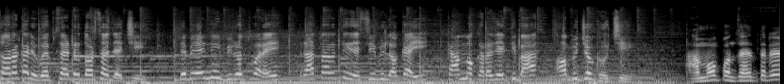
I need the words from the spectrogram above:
ସରକାରୀ ୱେବସାଇଟ୍ରେ ଦର୍ଶାଯାଇଛି ତେବେ ଏନେଇ ବିରୋଧ ପରେ ରାତାରାତି ଜେସିବି ଲଗାଇ କାମ କରାଯାଇଥିବା ଅଭିଯୋଗ ହେଉଛି ଆମ ପଞ୍ଚାୟତରେ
